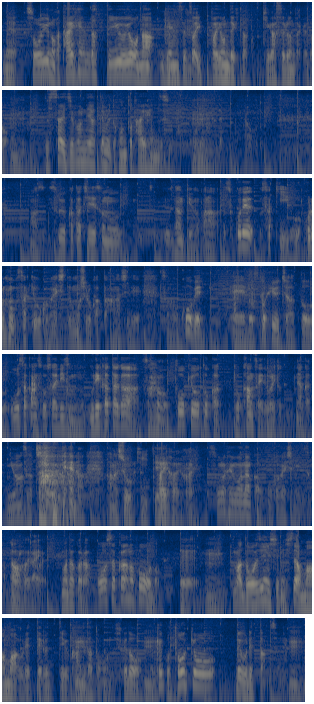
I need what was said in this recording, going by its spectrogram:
ねそういうのが大変だっていうような言説はいっぱい読んできた気がするんだけど、うん。実際自分でやってみると本当大変ですよねこういうのって。なるほど、まあ、そういう形でそのなんていうのかな。そこでさっきおこれもさっきお伺いして面白かった話でその神戸、えーロストフューチャーと大阪のソーシャリズムの売れ方がその東京とかと関西で割となんかニュアンスが違うみたいな 話を聞いてはいはいはい。その辺はなんかお伺いしてもいいですか？あもう一回、はいはい。まあだから大阪の方のってうん。まあ同人誌にしてはまあまあ売れてるっていう感じだと思うんですけど、うん。結構東京で売れてたんですよね。うん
